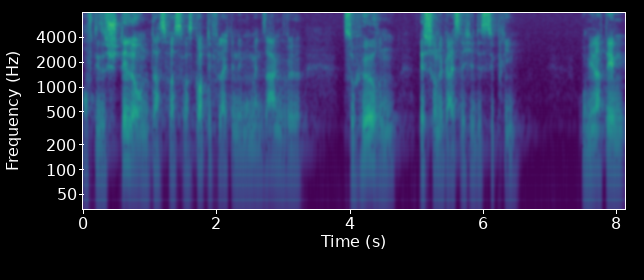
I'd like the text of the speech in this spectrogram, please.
auf diese Stille und das, was, was Gott dir vielleicht in dem Moment sagen will, zu hören, ist schon eine geistliche Disziplin. Und je nachdem,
